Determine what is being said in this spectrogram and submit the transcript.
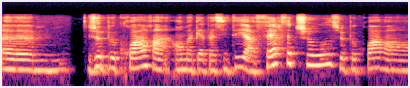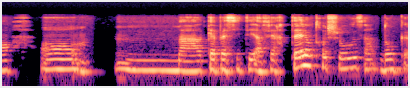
euh, je peux croire en ma capacité à faire cette chose, je peux croire en, ma capacité à faire telle autre chose. Donc, euh,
